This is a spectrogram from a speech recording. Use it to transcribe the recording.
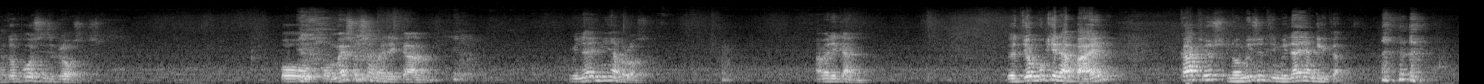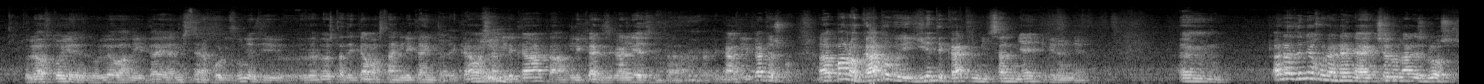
Να το πω στις γλώσσες. Ο, ο μέσος Αμερικάνος μιλάει μία γλώσσα. Αμερικάνη. Δηλαδή όπου και να πάει, κάποιος νομίζει ότι μιλάει αγγλικά. Το λέω αυτό γιατί το λέω αγγλικά για να μην στεναχωρηθούν, γιατί βεβαίως τα δικά μας τα αγγλικά είναι τα δικά μας αγγλικά, τα αγγλικά της Γαλλίας είναι τα γαλλικά αγγλικά, τέλος πάντων. Αλλά πάνω κάτω γίνεται κάτι σαν μια επικοινωνία. Ε, άρα δεν έχουν ανάγκη να ξέρουν άλλες γλώσσες.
